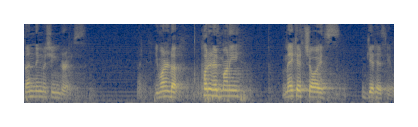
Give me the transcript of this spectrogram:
vending machine grace. He wanted to put in his money, make his choice, get his healing.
